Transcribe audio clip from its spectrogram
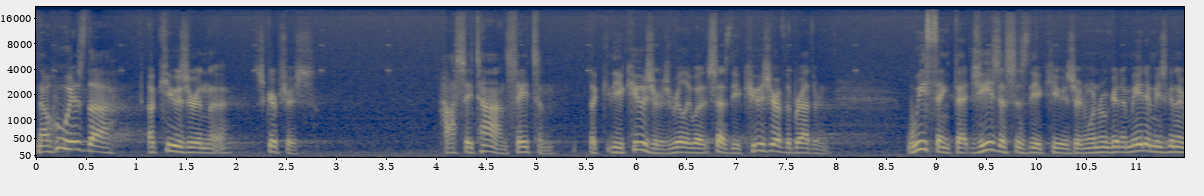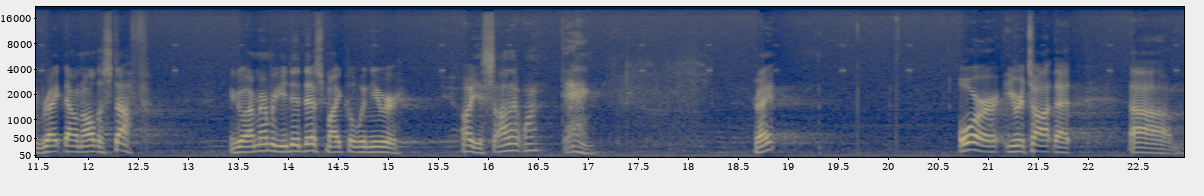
Now, who is the accuser in the scriptures? Ha Satan, Satan. The, the accuser is really what it says, the accuser of the brethren. We think that Jesus is the accuser, and when we're going to meet him, he's going to write down all the stuff. You go, I remember you did this, Michael, when you were, oh, you saw that one? Dang. Right? Or you were taught that, um,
